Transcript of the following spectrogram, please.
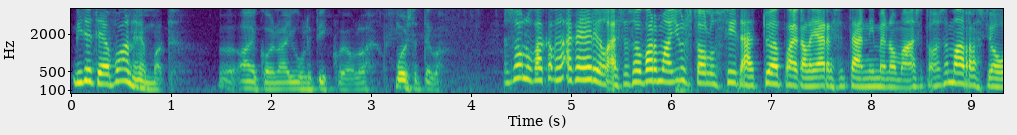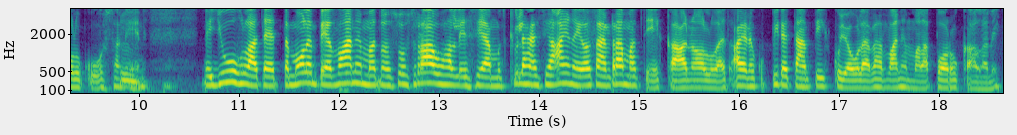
miten teidän vanhemmat ää, aikoinaan juhli pikkujoulua? Muistatteko? No se on ollut vaikka aika erilaista. Se on varmaan just ollut sitä, että työpaikalla järjestetään nimenomaan, sit on se marras-joulukuussa, mm. niin ne juhlat, että molempien vanhemmat on suht rauhallisia, mutta kyllähän siellä aina jotain dramatiikkaa on ollut, että aina kun pidetään pikkujouluja vähän vanhemmalla porukalla, niin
